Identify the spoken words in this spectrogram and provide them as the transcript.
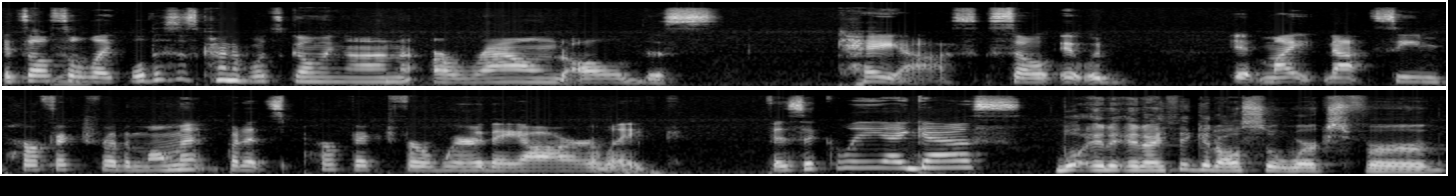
it's also Yeah. like, well, this is kind of what's going on around all of this chaos. So it would, it might not seem perfect for the moment, but it's perfect for where they are, like physically, I guess. Well, and, and I think it also works for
